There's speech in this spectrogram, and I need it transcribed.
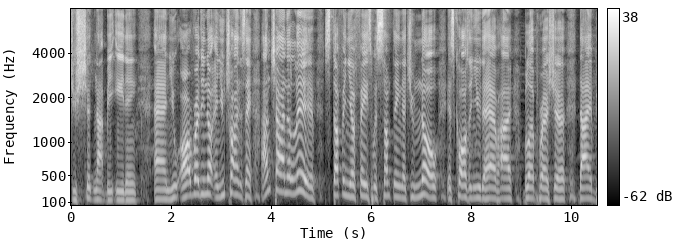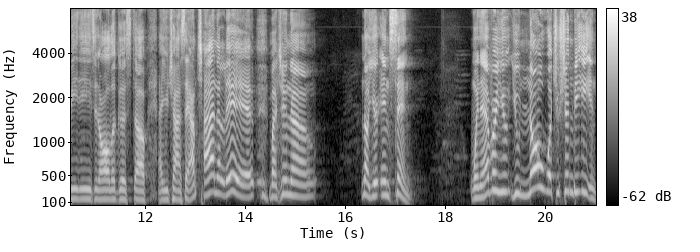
you should not be eating. And you already know, and you trying to say, I'm trying to live, stuffing your face with something that you know is causing you to have high blood pressure, diabetes, and all the good stuff. And you trying to say, I'm trying to live, but you know, no, you're in sin. Whenever you you know what you shouldn't be eating,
